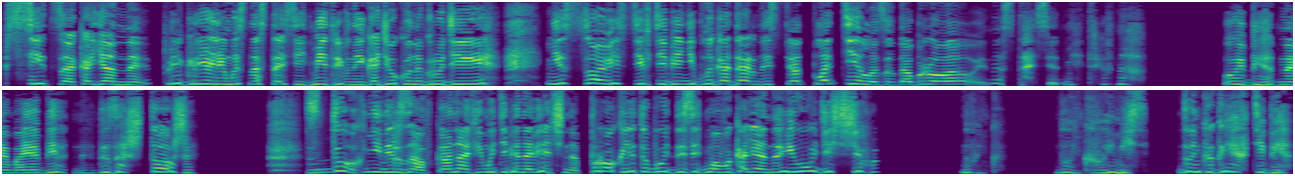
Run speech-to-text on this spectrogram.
Псица окаянная! Пригрели мы с Настасьей Дмитриевной гадюку на груди! Ни совести в тебе, ни благодарности отплатила за добро! Ой, Настасья Дмитриевна! Ой, бедная моя, бедная, да за что же? Сдохни, мерзавка, анафима тебе навечно! Проклято будь до седьмого колена, иудище!» «Дунька, Дунька, уймись! Дунька, грех тебе!»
